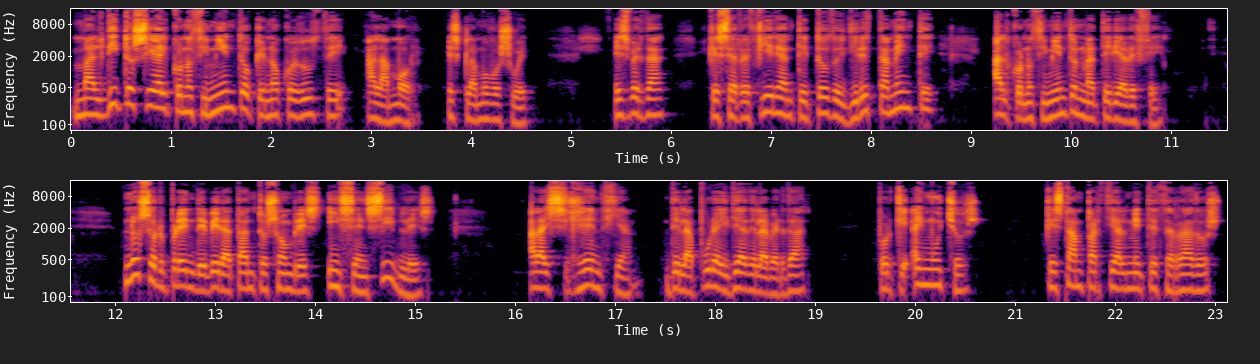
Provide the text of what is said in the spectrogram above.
Maldito sea el conocimiento que no conduce al amor, exclamó Bossuet. Es verdad que se refiere ante todo y directamente al conocimiento en materia de fe. No sorprende ver a tantos hombres insensibles a la exigencia de la pura idea de la verdad, porque hay muchos que están parcialmente cerrados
